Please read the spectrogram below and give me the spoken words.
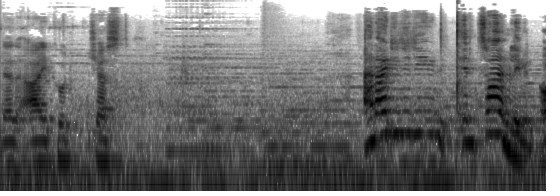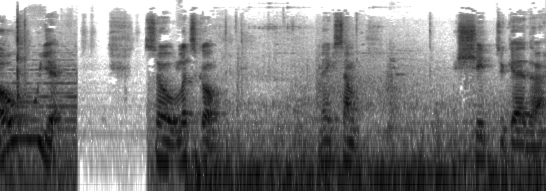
that I could just and I did it in, in time limit. Oh yeah. So let's go. Make some shit together.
